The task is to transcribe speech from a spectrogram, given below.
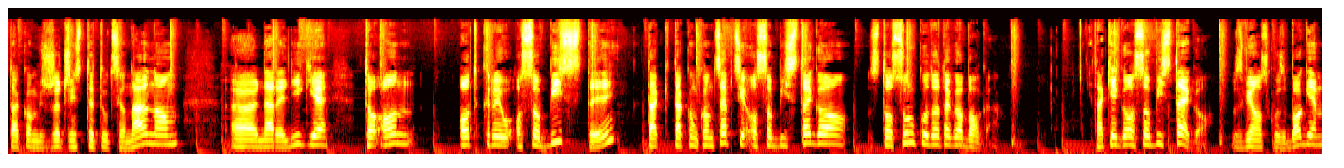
taką rzecz instytucjonalną, yy, na religię, to on odkrył osobisty, tak, taką koncepcję osobistego stosunku do tego Boga. Takiego osobistego związku z Bogiem,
